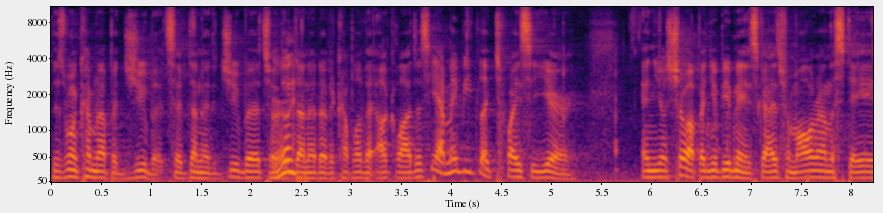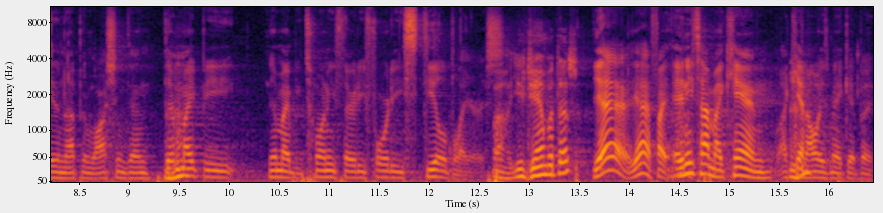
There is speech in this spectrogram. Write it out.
There's one coming up at Jubitz. They've done it at Jubitz, or Really? they've done it at a couple of the Elk Lodges. Yeah, maybe like twice a year. And you'll show up and you'll be amazed. Guys from all around the state and up in Washington. There Uh-huh. might be there might be 20, 30, 40 steel players. Wow, you jam with us? Yeah, yeah. If I anytime I can, I can't Uh-huh. always make it, but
